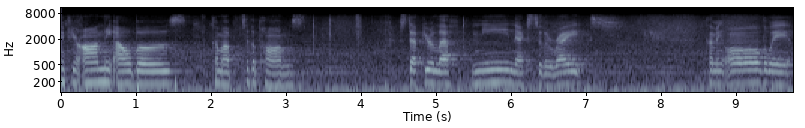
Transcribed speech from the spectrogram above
If you're on the elbows, come up to the palms. Step your left knee next to the right, coming all the way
